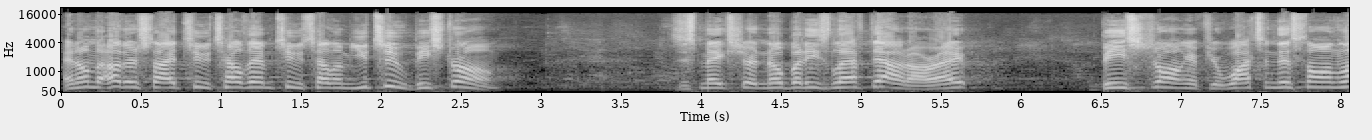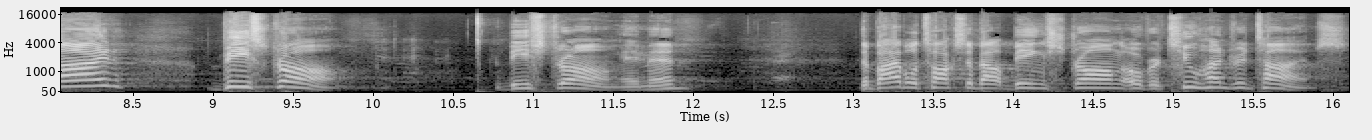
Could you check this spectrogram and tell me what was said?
And on the other side, too, tell them too, tell them, You too, be strong. Just make sure nobody's left out, all right? Be strong. If you're watching this online, be strong. Be strong. Amen. The Bible talks about being strong over 200 times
